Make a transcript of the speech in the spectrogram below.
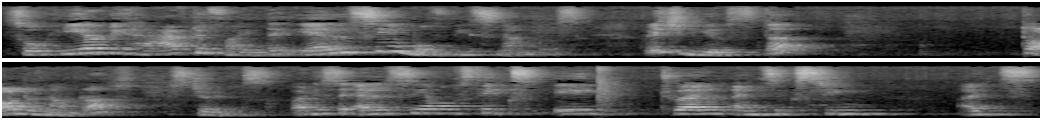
So, here we have to find the LCM of these numbers which gives the total number of students. What is the LCM of 6, 8, 12 and 16? It's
